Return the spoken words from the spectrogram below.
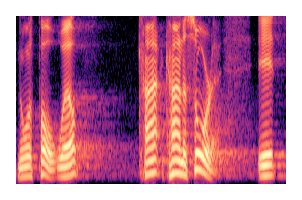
North Pole. Well, kind, of, sort of. It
